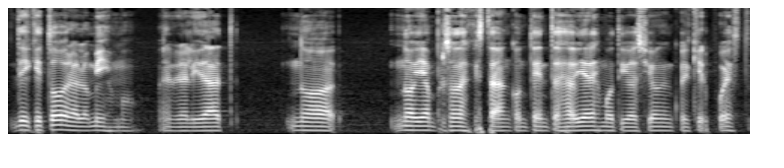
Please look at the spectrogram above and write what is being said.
de que todo era lo mismo. En realidad no, no habían personas que estaban contentas, había desmotivación en cualquier puesto.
